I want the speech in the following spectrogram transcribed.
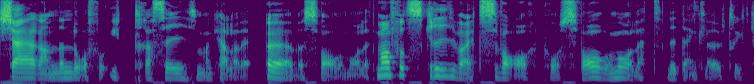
käranden då får yttra sig som man kallar det över svaromålet. Man får skriva ett svar på svaromålet lite enklare uttryckt.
